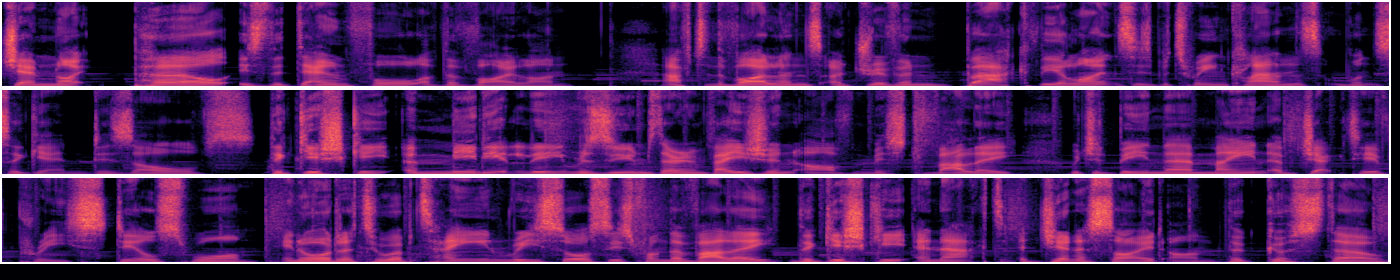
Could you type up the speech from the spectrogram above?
Gem Knight Pearl is the downfall of the Vylon. After the Vylons are driven back, the alliances between clans once again dissolves. The Gishki immediately resumes their invasion of Mist Valley, which had been their main objective pre-Steel Swarm. In order to obtain resources from the valley, the Gishki enact a genocide on the Gusto.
